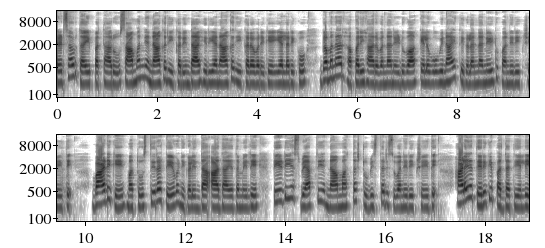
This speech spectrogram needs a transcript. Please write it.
ಎರಡು ಸಾವಿರದ ಇಪ್ಪತ್ತಾರು ಸಾಮಾನ್ಯ ನಾಗರಿಕರಿಂದ ಹಿರಿಯ ನಾಗರಿಕರವರೆಗೆ ಎಲ್ಲರಿಗೂ ಗಮನಾರ್ಹ ಪರಿಹಾರವನ್ನು ನೀಡುವ ಕೆಲವು ವಿನಾಯಿತಿಗಳನ್ನು ನೀಡುವ ನಿರೀಕ್ಷೆ ಇದೆ. ಬಾಡಿಗೆ ಮತ್ತು ಸ್ಥಿರ ಠೇವಣಿಗಳಿಂದ ಆದಾಯದ ಮೇಲೆ ಟಿಡಿಎಸ್ ವ್ಯಾಪ್ತಿಯನ್ನು ಮತ್ತಷ್ಟು ವಿಸ್ತರಿಸುವ ನಿರೀಕ್ಷೆ ಇದೆ. ಹಳೆಯ ತೆರಿಗೆ ಪದ್ಧತಿಯಲ್ಲಿ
